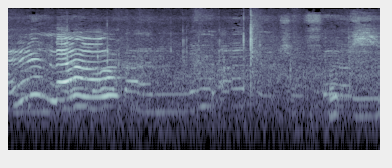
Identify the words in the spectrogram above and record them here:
I didn't know. Oops.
